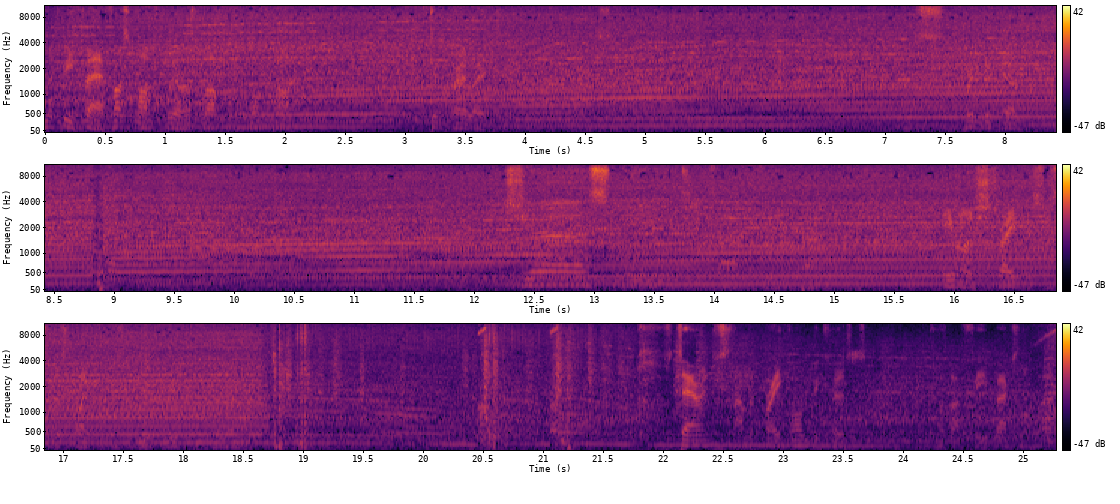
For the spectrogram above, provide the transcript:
But to be fair, if that's Mark's wheel, that's lasted a long time. Great way. Pretty good go. Just need that feedback. Even on a straight, this just like I daring to slam the brake on because feedback's not there.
